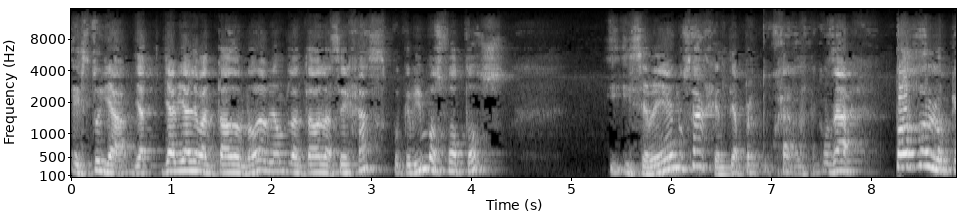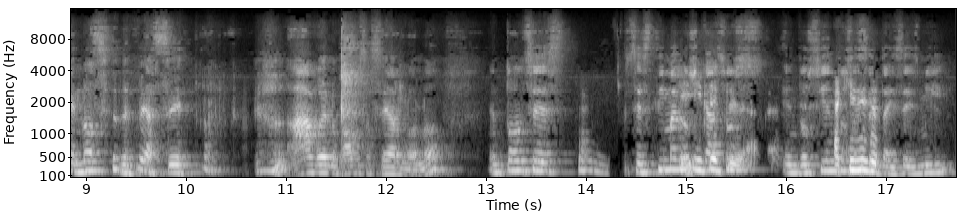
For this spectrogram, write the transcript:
esto ya, ya, ya había levantado, ¿no? Habían plantado las cejas, porque vimos fotos y, se veían, o sea, gente apretujada, o sea, todo lo que no se debe hacer. ah, bueno, vamos a hacerlo, ¿no? Entonces, se estiman los casos en 266 mil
